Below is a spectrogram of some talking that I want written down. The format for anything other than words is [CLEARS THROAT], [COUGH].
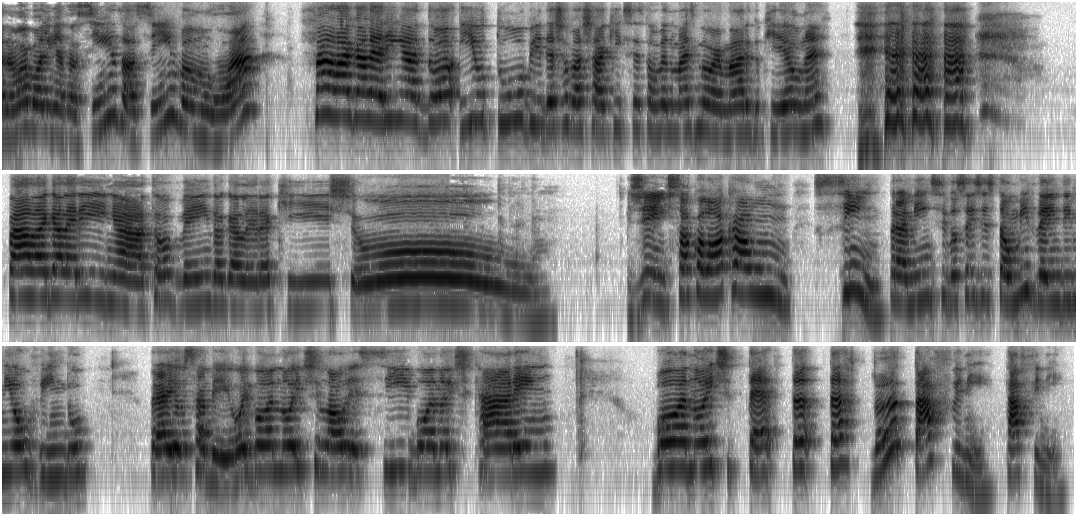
não, a bolinha tá assim, tá assim, vamos lá. Fala, galerinha do YouTube. Deixa eu baixar aqui que vocês estão vendo mais meu armário do que eu, né? [LAUGHS] Fala, galerinha. Tô vendo a galera aqui. Show! Gente, só coloca um sim para mim se vocês estão me vendo e me ouvindo para eu saber. Oi, boa noite, Laureci. Boa noite, Karen. Boa noite, Tafne. Tafne.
